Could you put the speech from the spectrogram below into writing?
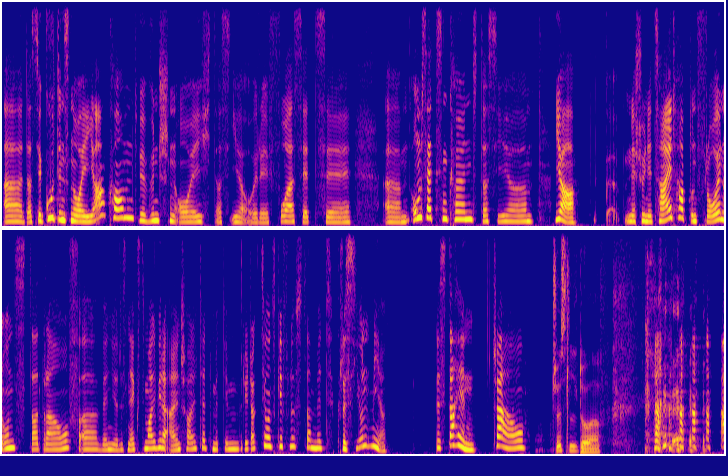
äh, dass ihr gut ins neue Jahr kommt. Wir wünschen euch, dass ihr eure Vorsätze ähm, umsetzen könnt, dass ihr ja eine schöne Zeit habt und freuen uns darauf, äh, wenn ihr das nächste Mal wieder einschaltet mit dem Redaktionsgeflüster mit Chrissy und mir. Bis dahin. Ciao. Tschüsseldorf.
